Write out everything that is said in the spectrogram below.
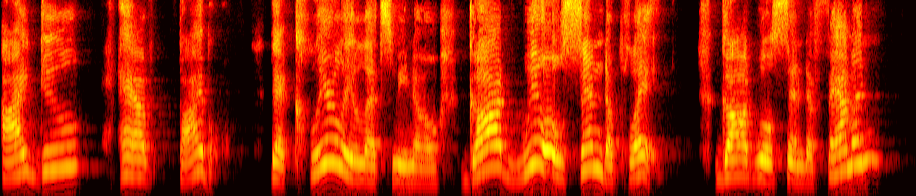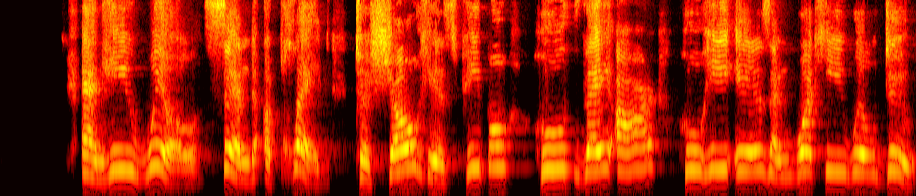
I do have Bible that clearly lets me know God will send a plague. God will send a famine and he will send a plague to show his people who they are, who he is and what he will do.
